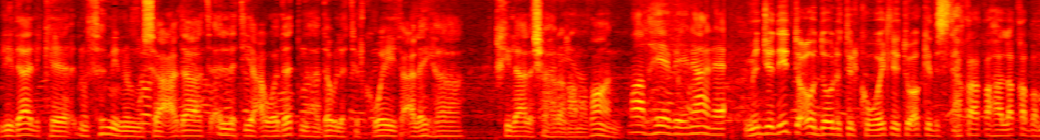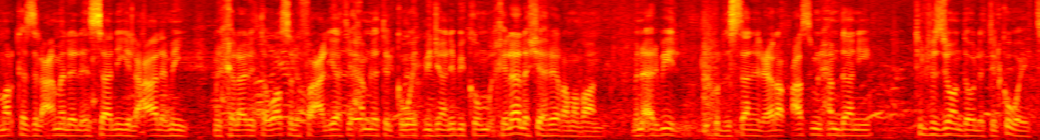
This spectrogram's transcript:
لذلك نثمن المساعدات التي عودتنا دولة الكويت عليها خلال شهر رمضان. من جديد تعود دولة الكويت لتؤكد استحقاقها لقب مركز العمل الإنساني العالمي من خلال تواصل فعاليات حملة الكويت بجانبكم خلال شهر رمضان. من أربيل كردستان العراق عاصم الحمداني تلفزيون دولة الكويت.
